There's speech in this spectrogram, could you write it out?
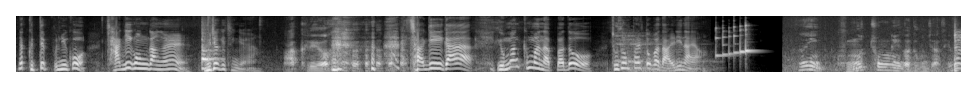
그냥 그때뿐이고 자기 건강을 무지하게 챙겨요. 아 그래요? 자기가 요만큼만 아파도 조선 팔도가 난리 나요. 선생님 국무총리가 누군지 아세요?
